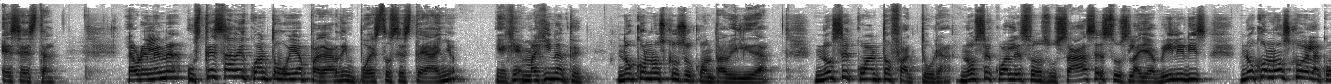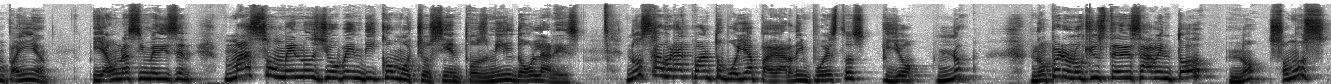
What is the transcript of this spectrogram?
es esta. Laurelena, ¿usted sabe cuánto voy a pagar de impuestos este año? Imagínate, no conozco su contabilidad, no sé cuánto factura, no sé cuáles son sus assets, sus liabilities, no conozco de la compañía. Y aún así me dicen, más o menos yo vendí como 800 mil dólares. ¿No sabrá cuánto voy a pagar de impuestos? Y yo, no. No, pero no que ustedes saben todo. No, somos,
